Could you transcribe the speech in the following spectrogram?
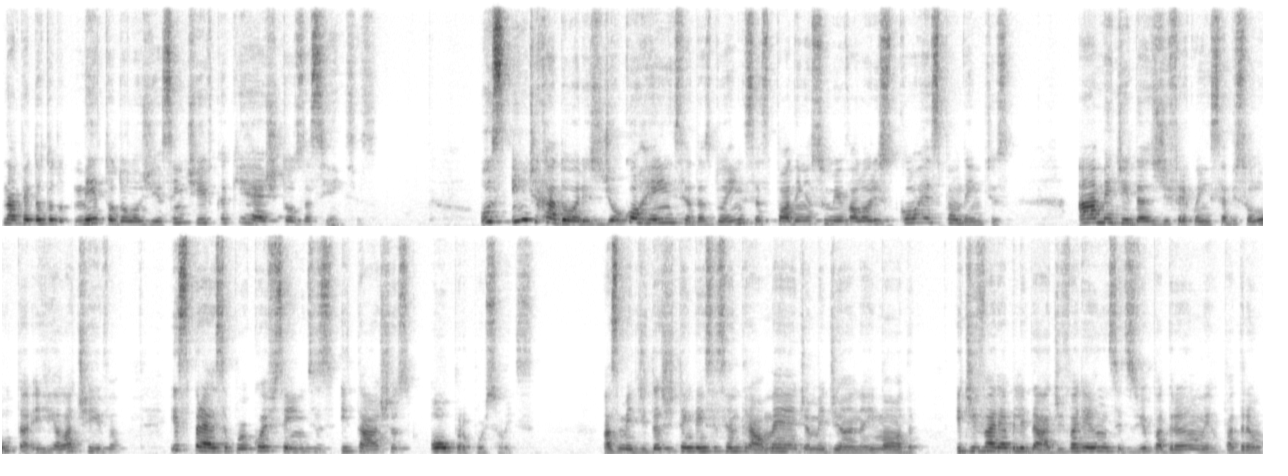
na metodologia científica que rege todas as ciências. Os indicadores de ocorrência das doenças podem assumir valores correspondentes a medidas de frequência absoluta e relativa, expressa por coeficientes e taxas ou proporções. As medidas de tendência central, média, mediana e moda, e de variabilidade, variância, desvio padrão, erro padrão,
